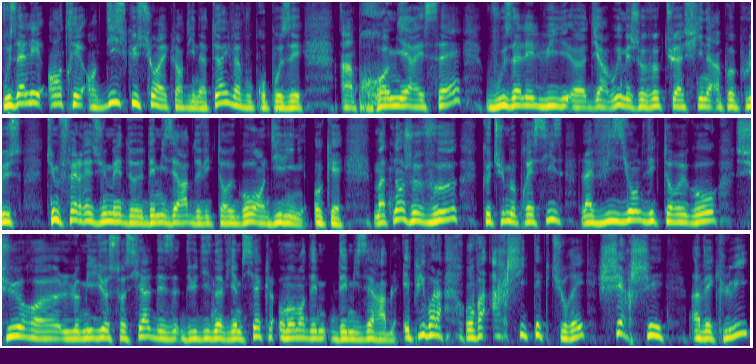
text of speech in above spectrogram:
Vous allez entrer en discussion avec l'ordinateur, il va vous proposer un premier essai, vous allez lui euh, dire oui mais je veux que tu affines un peu plus, tu me fais le résumé de, des Misérables de Victor Hugo en 10 lignes, ok. Maintenant je veux que tu me précises la vision de Victor Hugo sur euh, le milieu social du 19e siècle au moment des, des Misérables. Et puis voilà, on va architecturer, chercher avec lui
